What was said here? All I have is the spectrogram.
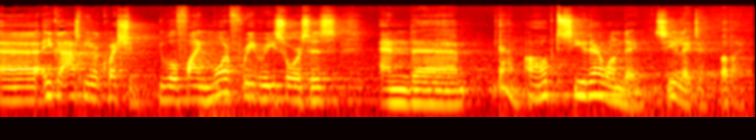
uh, and you can ask me your question. You will find more free resources and uh, yeah, I hope to see you there one day. See you later. Bye-bye.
